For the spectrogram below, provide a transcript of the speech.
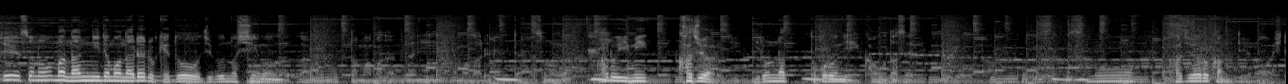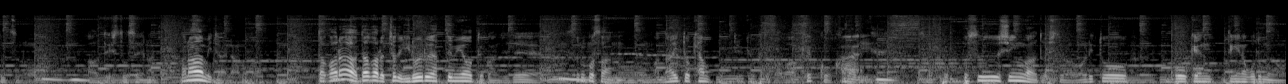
い。でその、まあ、何にでもなれるけど自分の芯は、あの持ったままだ何にでもなれるみたいな、そのい。ある意味カジュアルにいろんなところに顔を出せるような、こうそのカジュアル感っていうのは一つのアーティスト性なんじゃないかなみたいなのがだからだからちょっといろいろやってみようって感じで、ん。それこそあの、まあナイトキャンプっていう曲とかは結構かなり、ポップスシンガーとしては割と冒険的なことも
